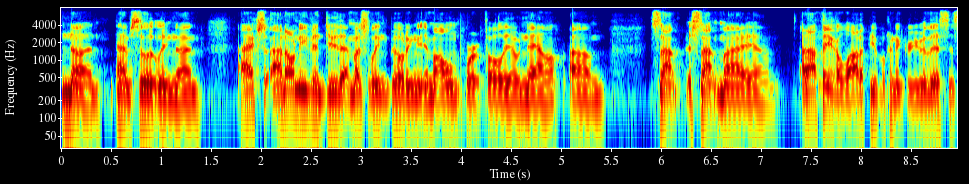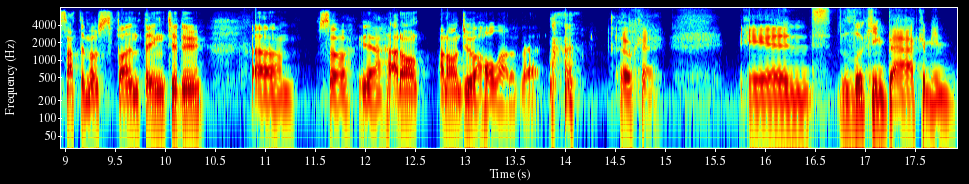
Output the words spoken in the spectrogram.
None, absolutely none. I actually, I don't even do that much link building in my own portfolio now. Um, it's not, it's not my, um, and I think a lot of people can agree with this. It's not the most fun thing to do. Um, so yeah, I don't, I don't do a whole lot of that. okay. And looking back, I mean,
